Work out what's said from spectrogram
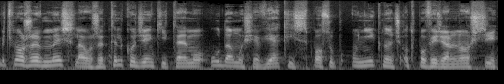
Być może myślał, że tylko dzięki temu uda mu się w jakiś sposób uniknąć odpowiedzialności,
